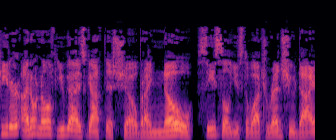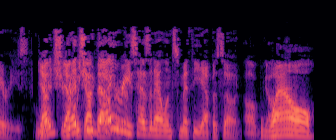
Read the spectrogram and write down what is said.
Peter, I don't know if you guys got this show, but I know Cecil used to watch Red Shoe Diaries. Yep, Red, Shoe- yep, Red we Shoe got that over Diaries has an Alan Smithee episode. Oh god. Wow.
